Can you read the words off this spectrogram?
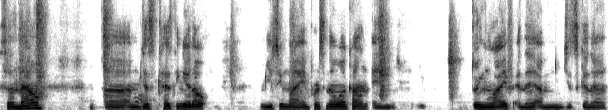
So now uh, I'm just testing it out. I'm using my personal account and doing live, and then I'm just gonna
